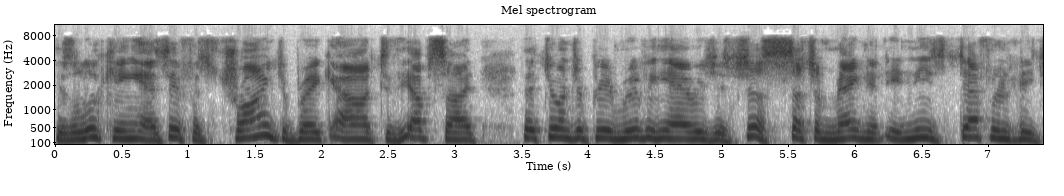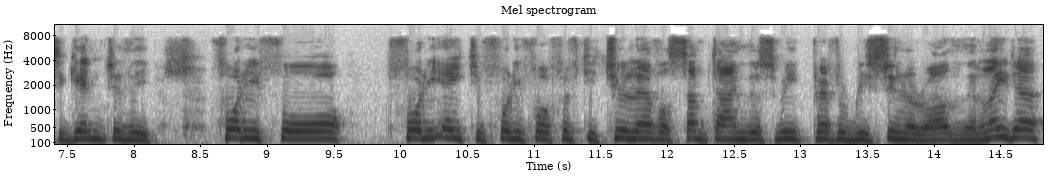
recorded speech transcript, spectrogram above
is looking as if it's trying to break out to the upside. That 200 period moving average is just such a magnet. It needs definitely to get into the 44, 48 to 44.52 level sometime this week, preferably sooner rather than later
